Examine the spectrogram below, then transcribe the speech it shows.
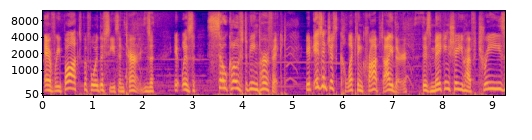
every box before the season turns. It was so close to being perfect. It isn't just collecting crops either. There's making sure you have trees,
